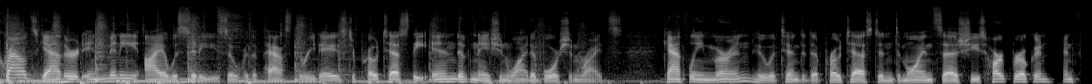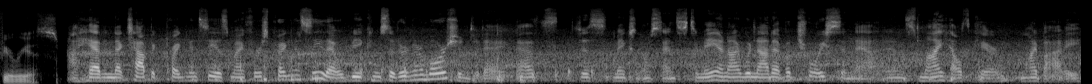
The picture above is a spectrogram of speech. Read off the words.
Crowds gathered in many Iowa cities over the past three days to protest the end of nationwide abortion rights. Kathleen Murrin, who attended a protest in Des Moines, says she's heartbroken and furious. I had an ectopic pregnancy as my first pregnancy. That would be considered an abortion today. That just makes no sense to me, and I would not have a choice in that. And it's my health care, my body.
